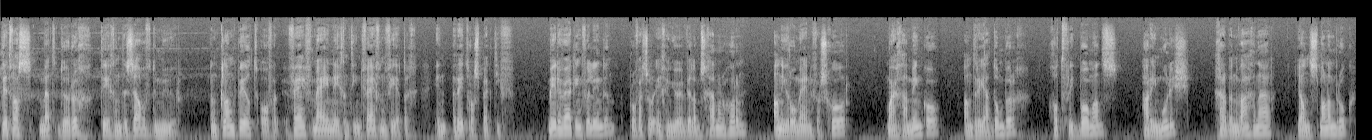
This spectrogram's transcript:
Dit was met de rug tegen dezelfde muur. Een klankbeeld over 5 mei 1945 in retrospectief. Medewerking verleenden professor-ingenieur Willem Schermerhorn... Annie Romein Verschoor, Marga Minko, Andrea Domburg... Godfried Bomans, Harry Moelisch, Gerben Wagenaar... Jan Smallenbroek,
